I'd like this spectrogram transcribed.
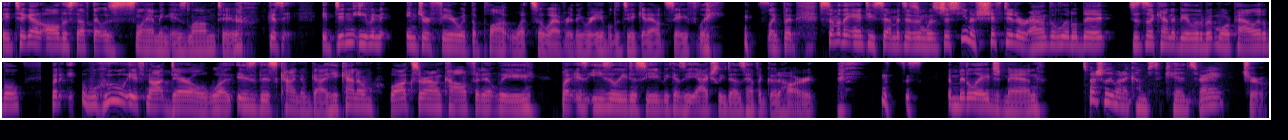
They took out all the stuff that was slamming Islam too, because it, it didn't even interfere with the plot whatsoever. They were able to take it out safely. It's like, but some of the anti-Semitism was just you know shifted around a little bit just to kind of be a little bit more palatable. But who, if not Daryl, was is this kind of guy? He kind of walks around confidently, but is easily deceived because he actually does have a good heart. A middle-aged man. Especially when it comes to kids, right? True.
